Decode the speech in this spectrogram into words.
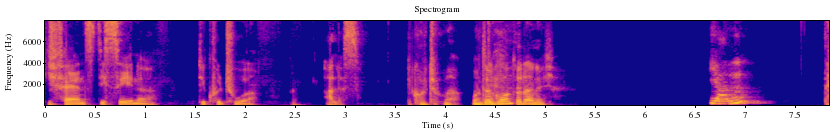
Die Fans, die Szene, die Kultur. Alles. Die Kultur. Untergrund oder nicht? Jan?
